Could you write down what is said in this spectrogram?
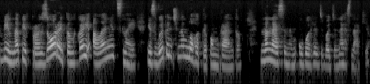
Він напівпрозорий, тонкий, але міцний, із витонченим логотипом бренду, нанесеним у вигляді водяних знаків.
